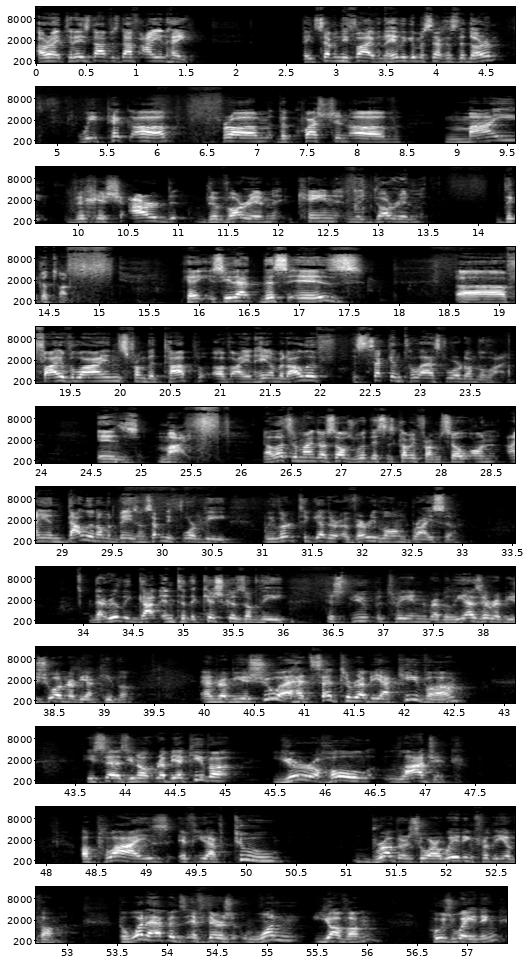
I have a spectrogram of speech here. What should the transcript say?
All right, today's daf is daf Ayin Hey, page seventy-five in the Heilige Maseches Nedarim. We pick up from the question of my v'chishar devarim kain nedarim dikaton. Okay, you see that this is uh, five lines from the top of Ayin Hey Amud Aleph. The second to last word on the line is my. Now let's remind ourselves where this is coming from. So on Ayin Dalit Amud Beis on seventy four B, we learned together a very long brisa that really got into the kishkas of the dispute between Rabbi Eliezer, Rabbi Yeshua, and Rabbi Akiva. And Rabbi Yeshua had said to Rabbi Akiva, he says, you know, Rabbi Akiva, your whole logic applies if you have two brothers who are waiting for the Yavama. But what happens if there's one Yavam who's waiting,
